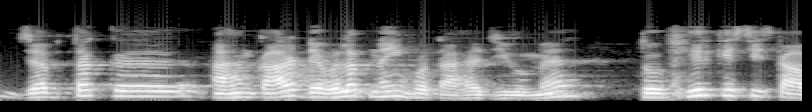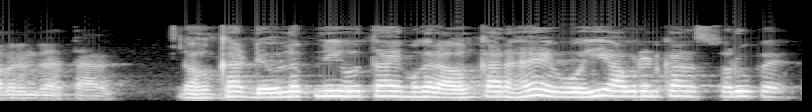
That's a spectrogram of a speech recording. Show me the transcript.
जब तक अहंकार डेवलप नहीं होता है जीव में तो फिर किस चीज़ का आवरण रहता है? अहंकार डेवलप नहीं होता है मगर अहंकार है वही आवरण का स्वरूप है।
